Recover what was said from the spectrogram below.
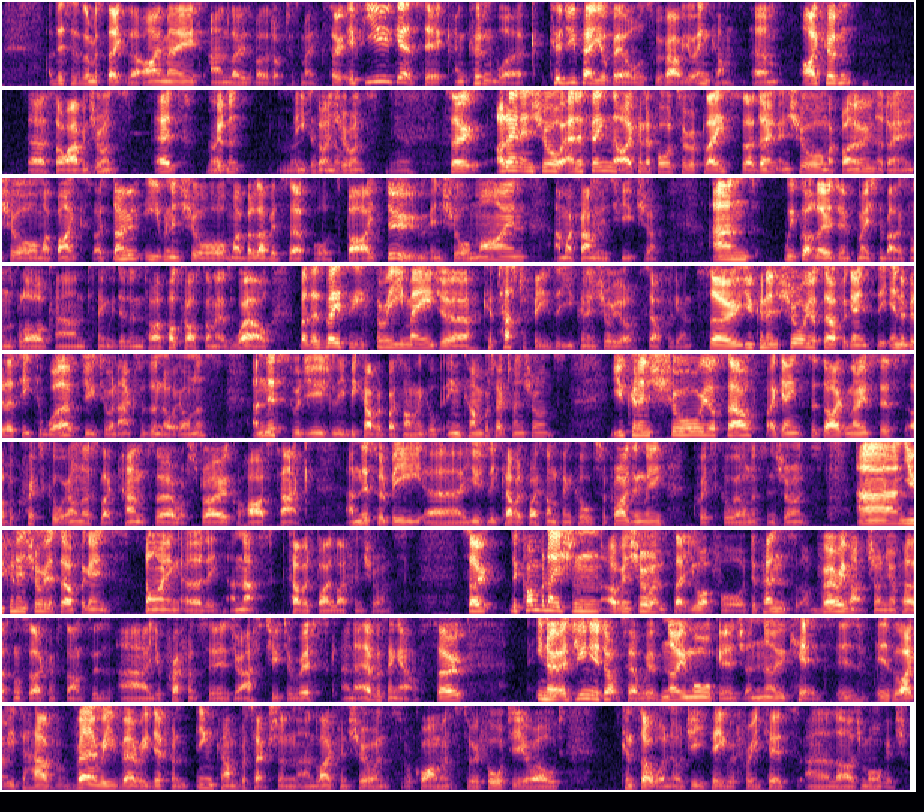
this is a mistake that I made and loads of other doctors make. So if you get sick and couldn't work, could you pay your bills without your income? Um, I couldn't, uh, so I have insurance. Ed No. couldn't, No, he's got definitely not. insurance. Yeah. So I don't insure anything that I can afford to replace. So I don't insure my phone. I don't insure my bikes. I don't even insure my beloved surfboards. But I do insure mine and my family's future. And we've got loads of information about this on the blog, and I think we did an entire podcast on it as well. But there's basically three major catastrophes that you can insure yourself against. So you can insure yourself against the inability to work due to an accident or illness, and this would usually be covered by something called income protection insurance. You can insure yourself against the diagnosis of a critical illness like cancer or stroke or heart attack, and this would be uh, usually covered by something called, surprisingly, critical illness insurance. And you can insure yourself against dying early, and that's covered by life insurance. So the combination of insurance that you opt for depends very much on your personal circumstances, uh, your preferences, your attitude to risk, and everything else. So you know, a junior doctor with no mortgage and no kids is is likely to have very very different income protection and life insurance requirements to a 40 year old consultant or GP with three kids and a large mortgage.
